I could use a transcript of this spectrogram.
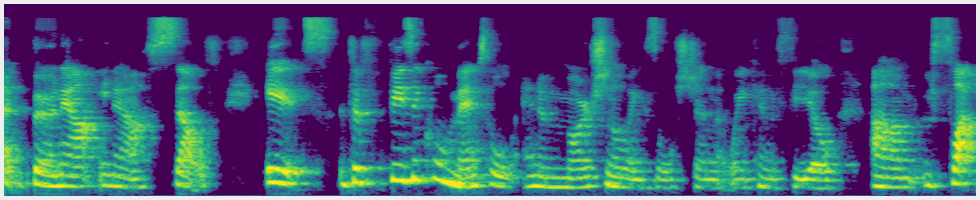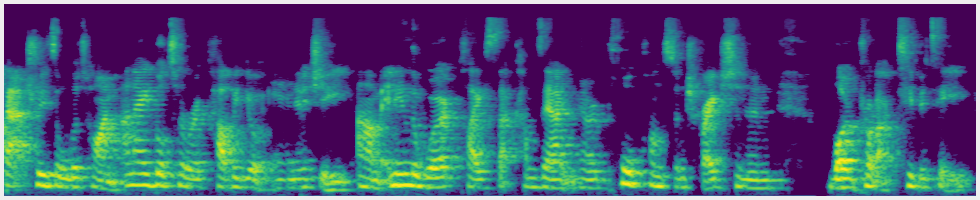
at burnout in ourselves, it's the physical, mental, and emotional exhaustion that we can feel. Um, you flat batteries all the time, unable to recover your energy, um, and in the workplace, that comes out, you know, poor concentration and low productivity.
